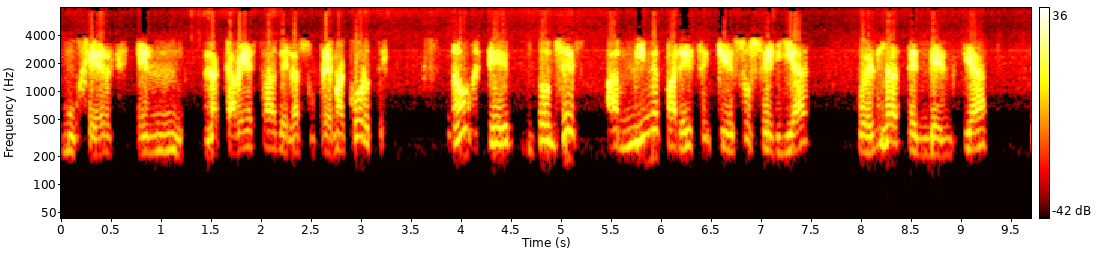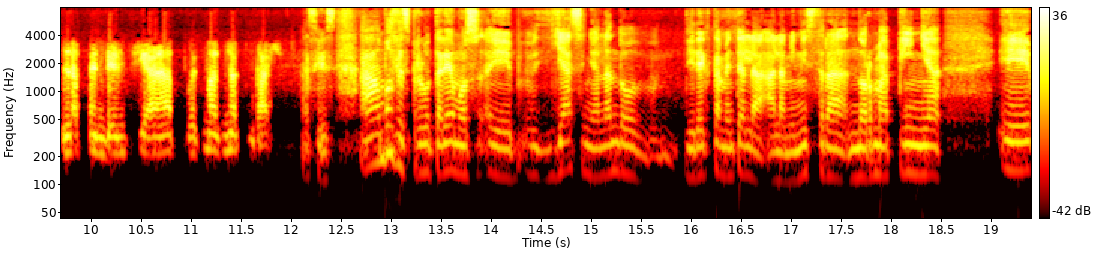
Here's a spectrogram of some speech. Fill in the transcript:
mujer en la cabeza de la Suprema Corte no eh, entonces a mí me parece que eso sería pues la tendencia la tendencia pues más natural. Así es. A ambos les preguntaríamos, eh, ya señalando directamente a la, a la ministra Norma Piña, eh,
